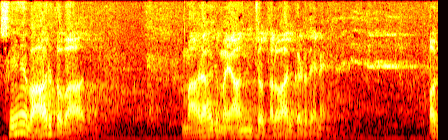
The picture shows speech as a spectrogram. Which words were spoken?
ਛੇ ਵਾਰ ਤੋਂ ਬਾਅਦ ਮਹਾਰਾਜ ਮਿਆਨ ਚੋਂ ਤਲਵਾਰ ਕੱਢਦੇ ਨੇ ਔਰ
